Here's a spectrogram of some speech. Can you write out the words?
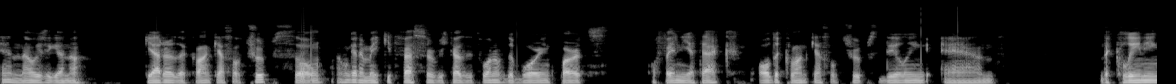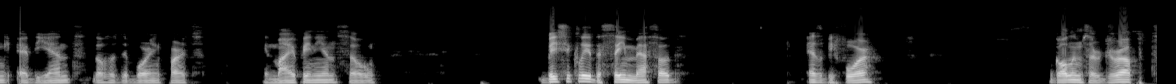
And now he's gonna gather the clan castle troops. So I'm gonna make it faster because it's one of the boring parts of any attack. All the clan castle troops dealing and the cleaning at the end. Those are the boring parts in my opinion. So basically the same method as before. Golems are dropped,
